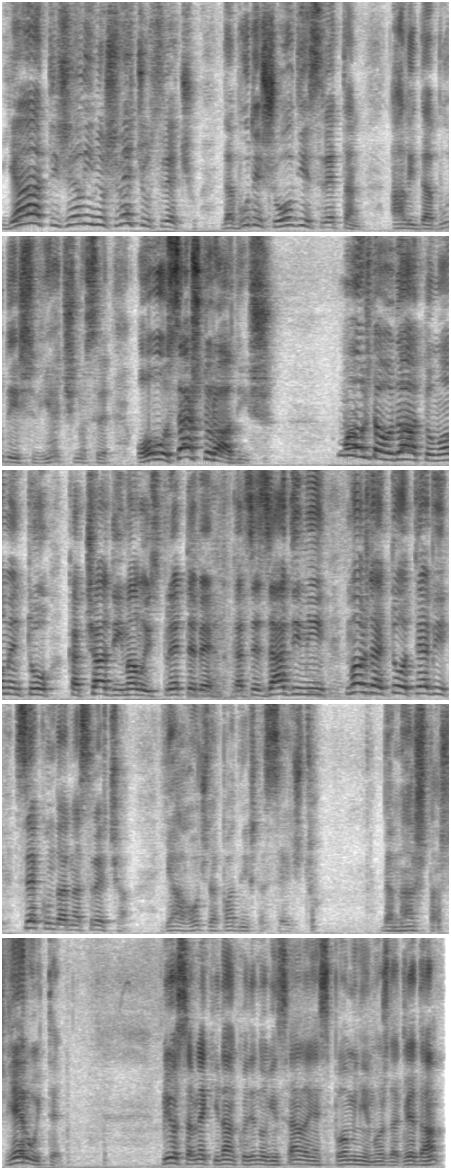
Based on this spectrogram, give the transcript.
Ja ti želim još veću sreću. Da budeš ovdje sretan, ali da budeš vječno sretan. Ovo zašto radiš? Možda u datom momentu, kad čadi malo ispred tebe, kad se zadimi, možda je to tebi sekundarna sreća ja hoću da padneš na seđu, da maštaš, vjerujte. Bio sam neki dan kod jednog insana, da ne spominje, možda gleda,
